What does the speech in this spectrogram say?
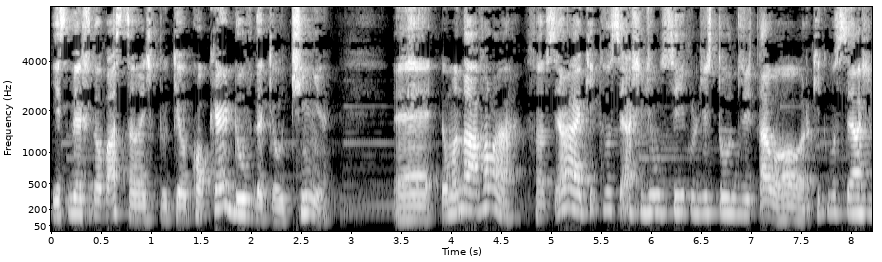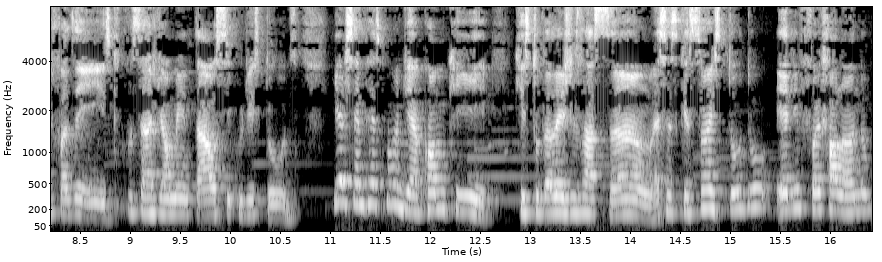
Isso me ajudou bastante, porque qualquer dúvida que eu tinha, é, eu mandava lá. Falava assim, ah, o que, que você acha de um ciclo de estudos de tal hora? O que, que você acha de fazer isso? O que, que você acha de aumentar o ciclo de estudos? E ele sempre respondia como que, que estuda a legislação, essas questões, tudo ele foi falando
